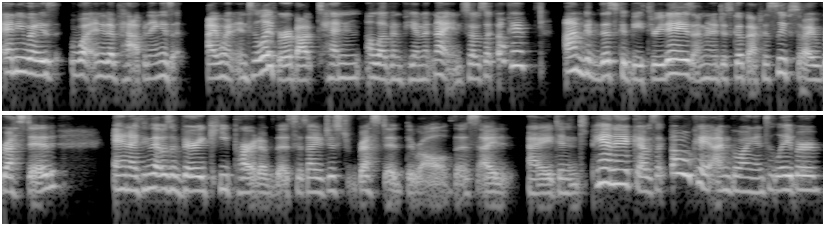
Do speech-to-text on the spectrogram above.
anyways what ended up happening is I went into labor about 10, 11 p.m. at night. And so I was like, okay, I'm to, this could be three days. I'm to just go back to sleep. So I rested. And I think that was a very key part of this is I just rested through all of this. I, I didn't panic. I was like, oh, okay, I'm going into labor.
